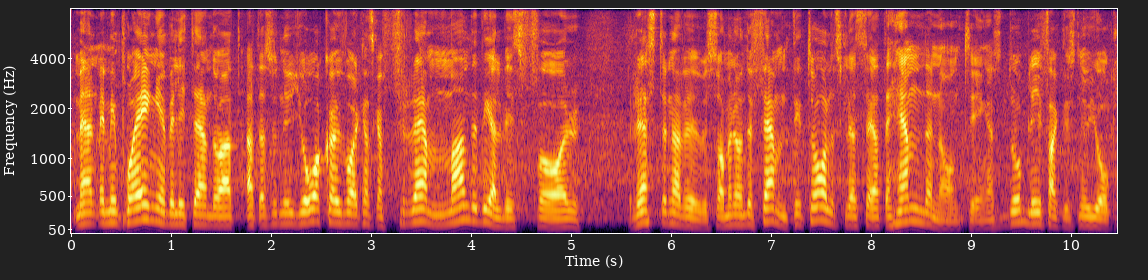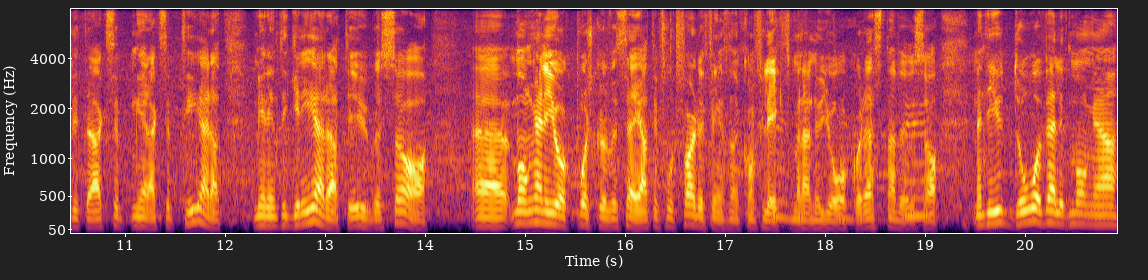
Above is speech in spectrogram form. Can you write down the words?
Men, men, min poäng är väl lite ändå att, att alltså New York har ju varit ganska främmande delvis för resten av USA. Men under 50-talet skulle jag säga att det händer någonting. Alltså då blir faktiskt New York lite accept, mer accepterat, mer integrerat i USA. Uh, många New York-bor skulle väl säga att det fortfarande finns en konflikt mellan New York och resten av USA. Mm. Men det är ju då väldigt många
